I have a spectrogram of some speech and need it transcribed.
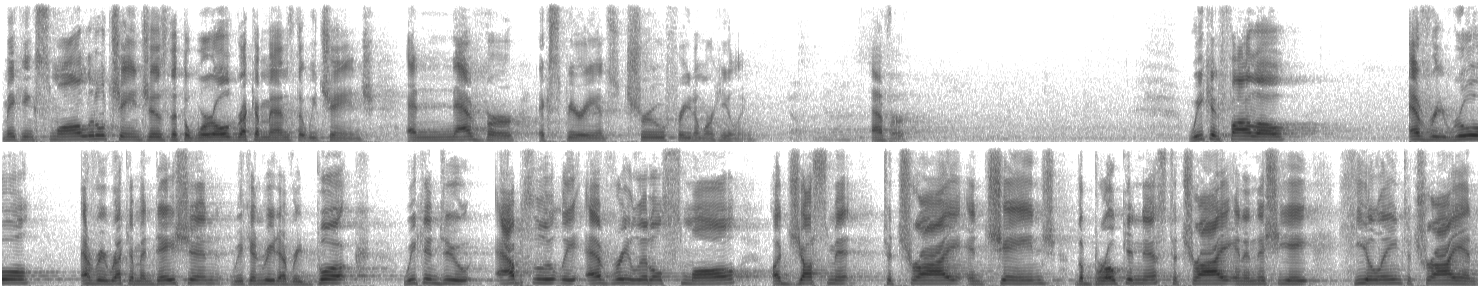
making small little changes that the world recommends that we change and never experience true freedom or healing. Ever. We can follow every rule, every recommendation, we can read every book, we can do absolutely every little small adjustment to try and change the brokenness, to try and initiate healing, to try and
